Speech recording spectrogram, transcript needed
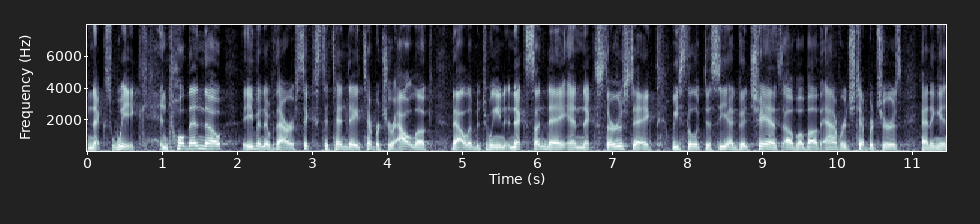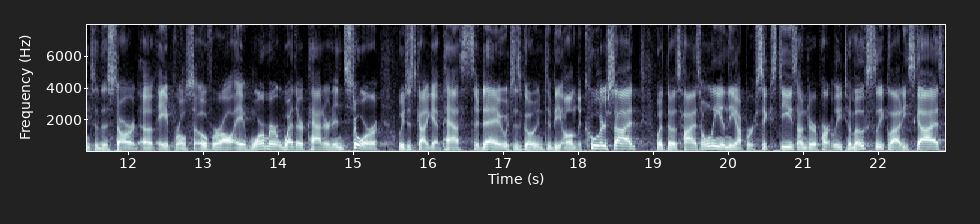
next week. Until then though, even with our 6 to 10 day temperature outlook, valid between next Sunday and next Thursday. We still look to see a good chance of above average temperatures heading into the start of April. So overall, a warmer weather pattern in store. We just got to get past today, which is going to be on the cooler side with those highs only in the upper 60s under partly to mostly cloudy skies.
